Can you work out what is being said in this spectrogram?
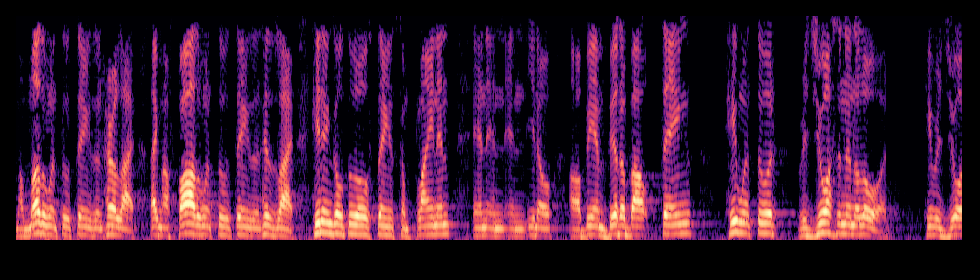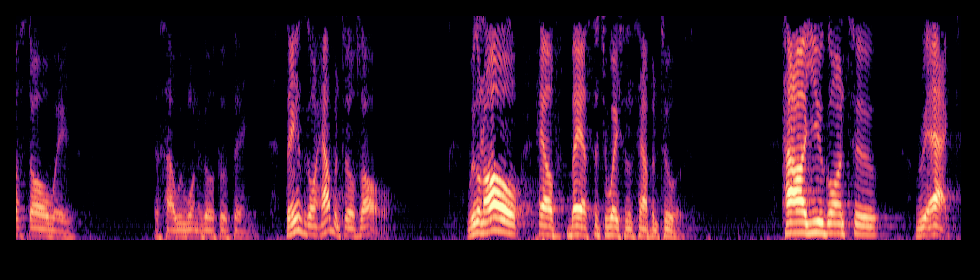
my mother went through things in her life, like my father went through things in his life. He didn't go through those things complaining and, and, and you know, uh, being bitter about things. He went through it rejoicing in the Lord. He rejoiced always. That's how we want to go through things. Things are going to happen to us all. We're going to all have bad situations happen to us. How are you going to react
